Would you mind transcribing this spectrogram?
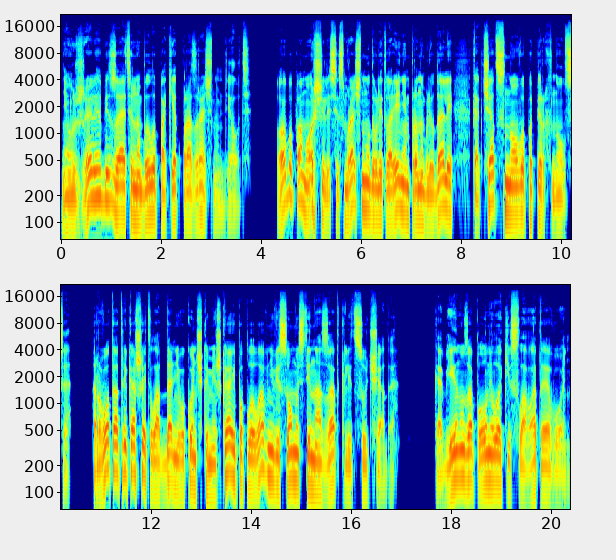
Неужели обязательно было пакет прозрачным делать? Оба поморщились и с мрачным удовлетворением пронаблюдали, как Чад снова поперхнулся. Рвота отрикошетила от дальнего кончика мешка и поплыла в невесомости назад к лицу Чада. Кабину заполнила кисловатая вонь.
